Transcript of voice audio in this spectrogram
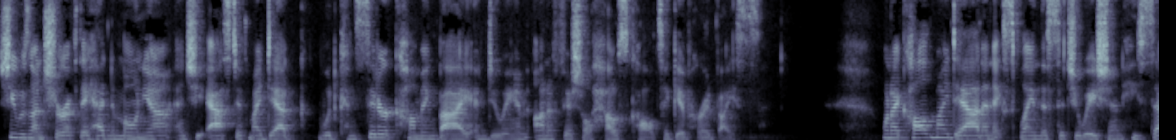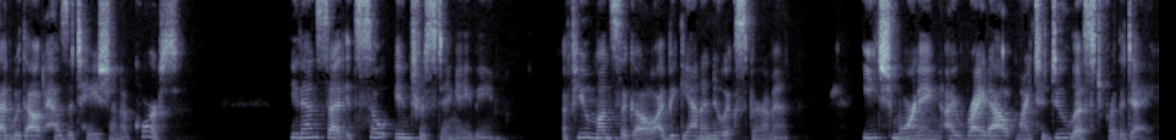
She was unsure if they had pneumonia, and she asked if my dad would consider coming by and doing an unofficial house call to give her advice. When I called my dad and explained the situation, he said without hesitation, Of course. He then said, It's so interesting, Aveen. A few months ago, I began a new experiment. Each morning, I write out my to do list for the day.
